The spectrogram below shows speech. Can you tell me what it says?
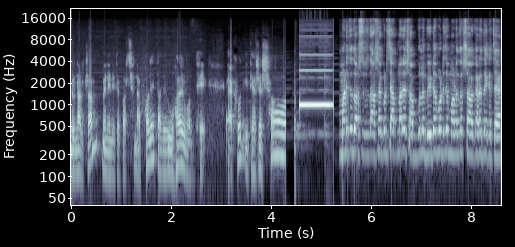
ডোনাল্ড ট্রাম্প মেনে নিতে পারছে না। ফলে তাদের উভয়ের মধ্যে এখন ইতিহাসের সব সম্মানিত দর্শক আশা করছি আপনারা সবগুলো ভিডিও পড়েছে মনোযোগ সহকারে দেখেছেন।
